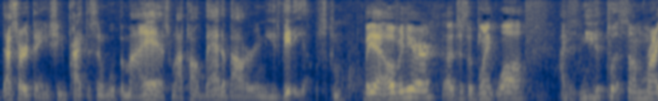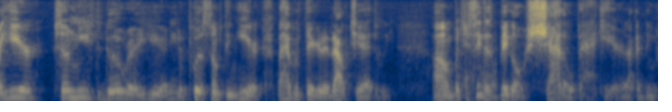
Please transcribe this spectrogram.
that's her thing. She practicing whooping my ass when I talk bad about her in these videos. But yeah, over here, uh, just a blank wall. I just need to put something right here. Something needs to go right here. I need to put something here, but I haven't figured it out yet. Um, but you see this big old shadow back here. I can do.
